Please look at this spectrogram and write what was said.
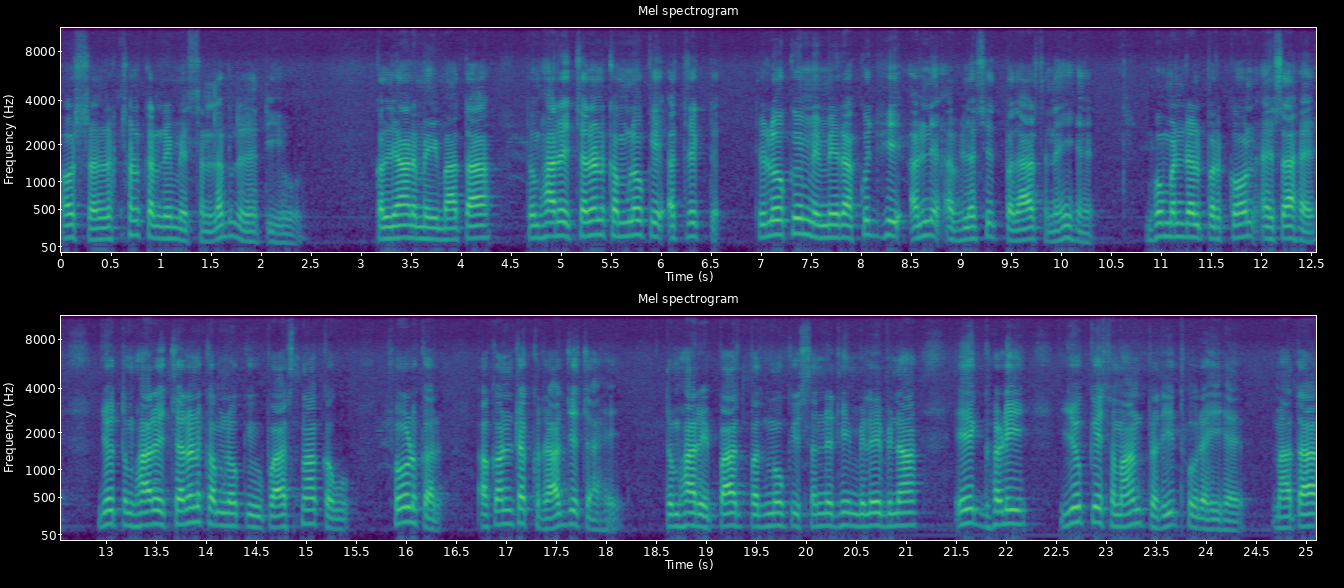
और संरक्षण करने में संलग्न रहती हो। कल्याणमयी माता, तुम्हारे चरण कमलों के अतिरिक्त त्रिलोकी में मेरा कुछ भी अन्य अभिलषित पदार्थ नहीं है। भूमंडल पर कौन ऐसा है जो तुम्हारे चरण कमलों की उपासना को छोड़कर अकंटक राज्य चाहे। तुम्हारे पाद पद्मों की सन्निधि मिले बिना एक घड़ी युग के समान प्रतीत हो रही है। माता,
